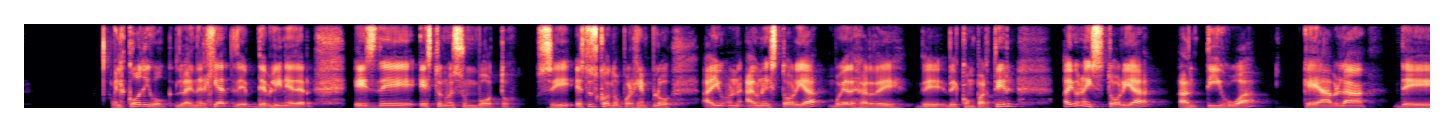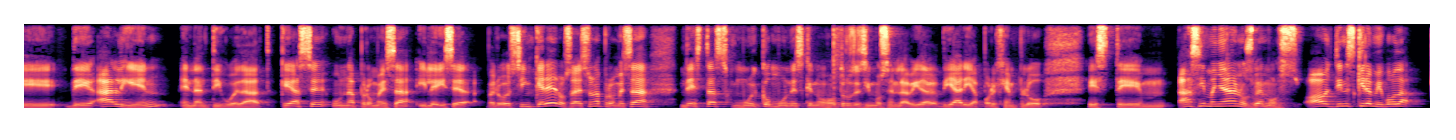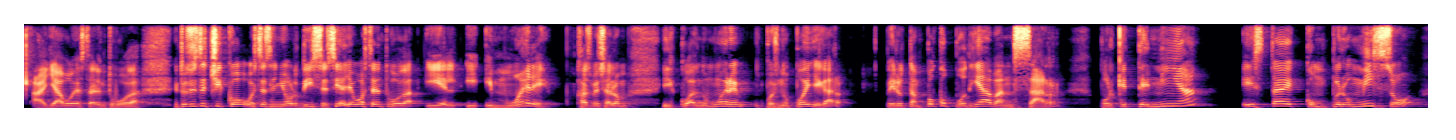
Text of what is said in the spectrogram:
el código, la energía de, de es de esto no es un voto, ¿sí? Esto es cuando, por ejemplo, hay, hay una historia, voy a dejar de, de, compartir, hay una historia antigua que habla de, de, alguien en la antigüedad que hace una promesa y le dice, pero sin querer, o sea, es una promesa de estas muy comunes que nosotros decimos en la vida diaria. Por ejemplo, este, ah, sí, mañana nos vemos. Ah, tienes que ir a mi boda. Allá voy a estar en tu boda. Entonces este chico o este señor dice, sí, allá voy a estar en tu boda y él y muere Hasbe Shalom. Y cuando muere, pues no puede llegar, pero tampoco podía avanzar porque tenía este compromiso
